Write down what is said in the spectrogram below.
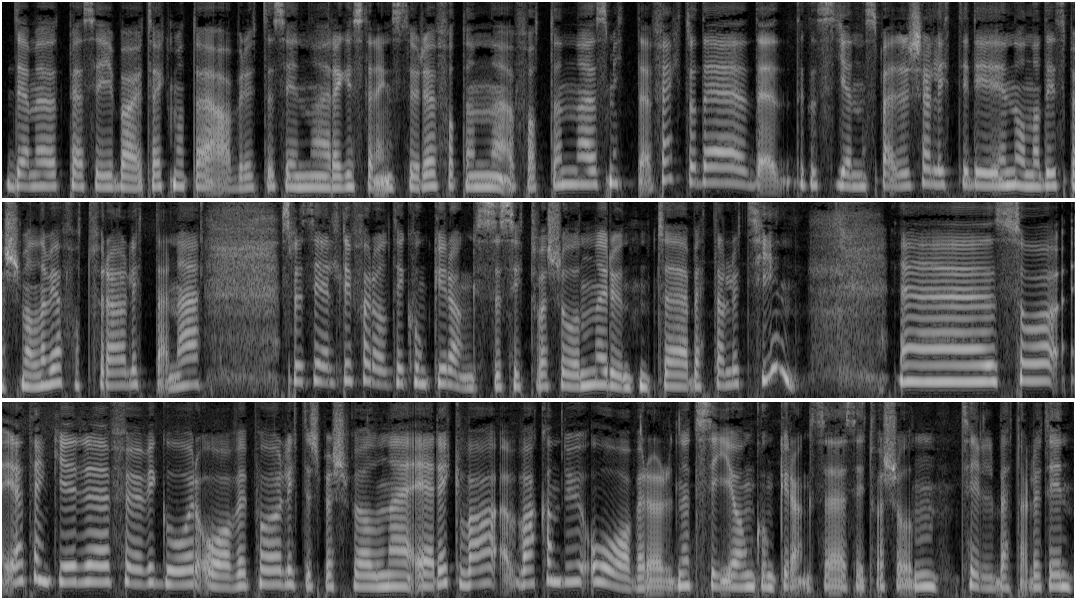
det med at PCI Biotech måtte avbryte sin registreringstur, fått fått en smitteeffekt. Og det, det, det gjenspeiler seg litt i de, noen av de spørsmålene vi har fått fra lytterne. Spesielt i forhold til konkurransesituasjonen rundt betalutin. Eh, så jeg tenker, før vi går over på lytterspørsmålene, Erik, hva, hva kan du overordnet si om konkurransesituasjonen til betalutin?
